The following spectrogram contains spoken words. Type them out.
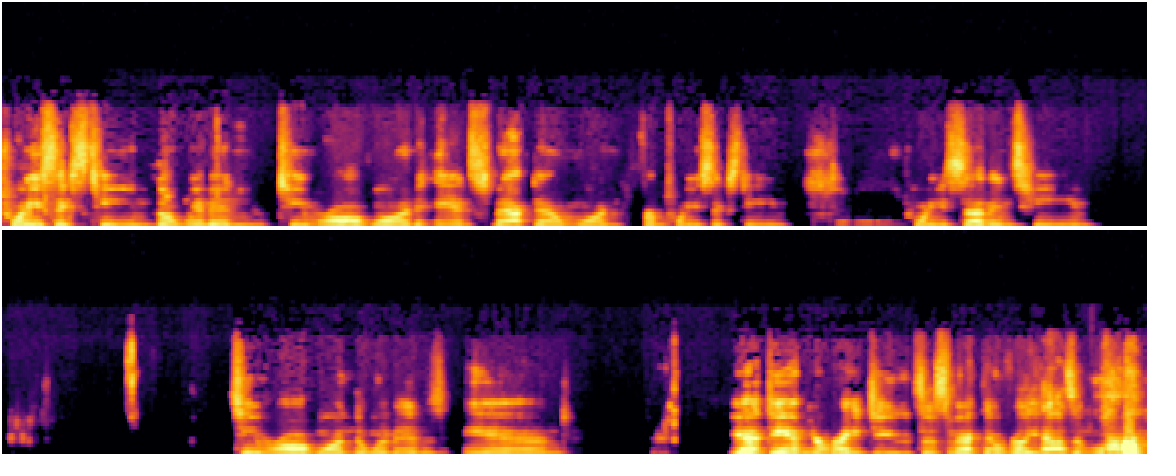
2016, the women Team Raw won and SmackDown won from 2016. 2017, Team Raw won the women's, and yeah, damn, you're right, dude. So SmackDown really hasn't won.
